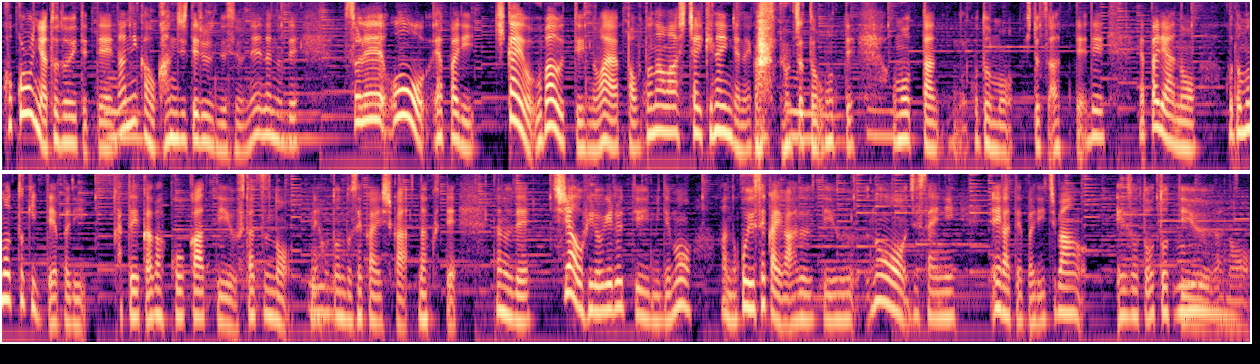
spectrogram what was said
心には届いててうん。何かを感じてるんですよね。なのでそれをやっぱり機会を奪うっていうのはやっぱ大人はしちゃいけないんじゃないかなとちょっと思って、思ったことも一つあって。でやっぱりあの子供の時ってやっぱり家庭科学校科っていう2つの、ねうん。ほとんど世界しかなくて。なので視野を広げるっていう意味でもあのこういう世界があるっていうのを実際に映画ってやっぱり一番映像と音っていう、うん。あの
